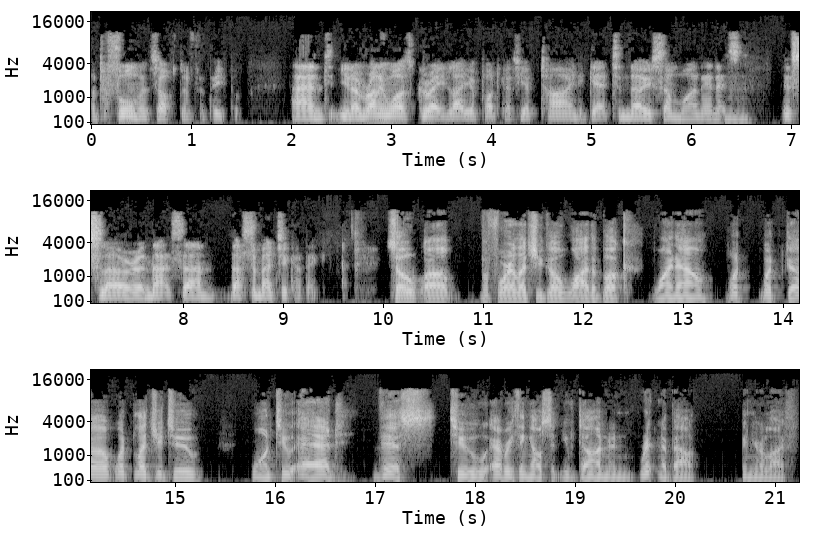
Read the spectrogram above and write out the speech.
a performance often for people. And, you know, Running Wild's great. Like your podcast, you have time to get to know someone and it's, mm. It's slower. And that's, um, that's the magic, I think. So uh, before I let you go, why the book? Why now? What what uh, what led you to want to add this to everything else that you've done and written about in your life?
